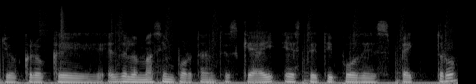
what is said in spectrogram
Yo creo que es de los más importantes que hay este tipo de espectro,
